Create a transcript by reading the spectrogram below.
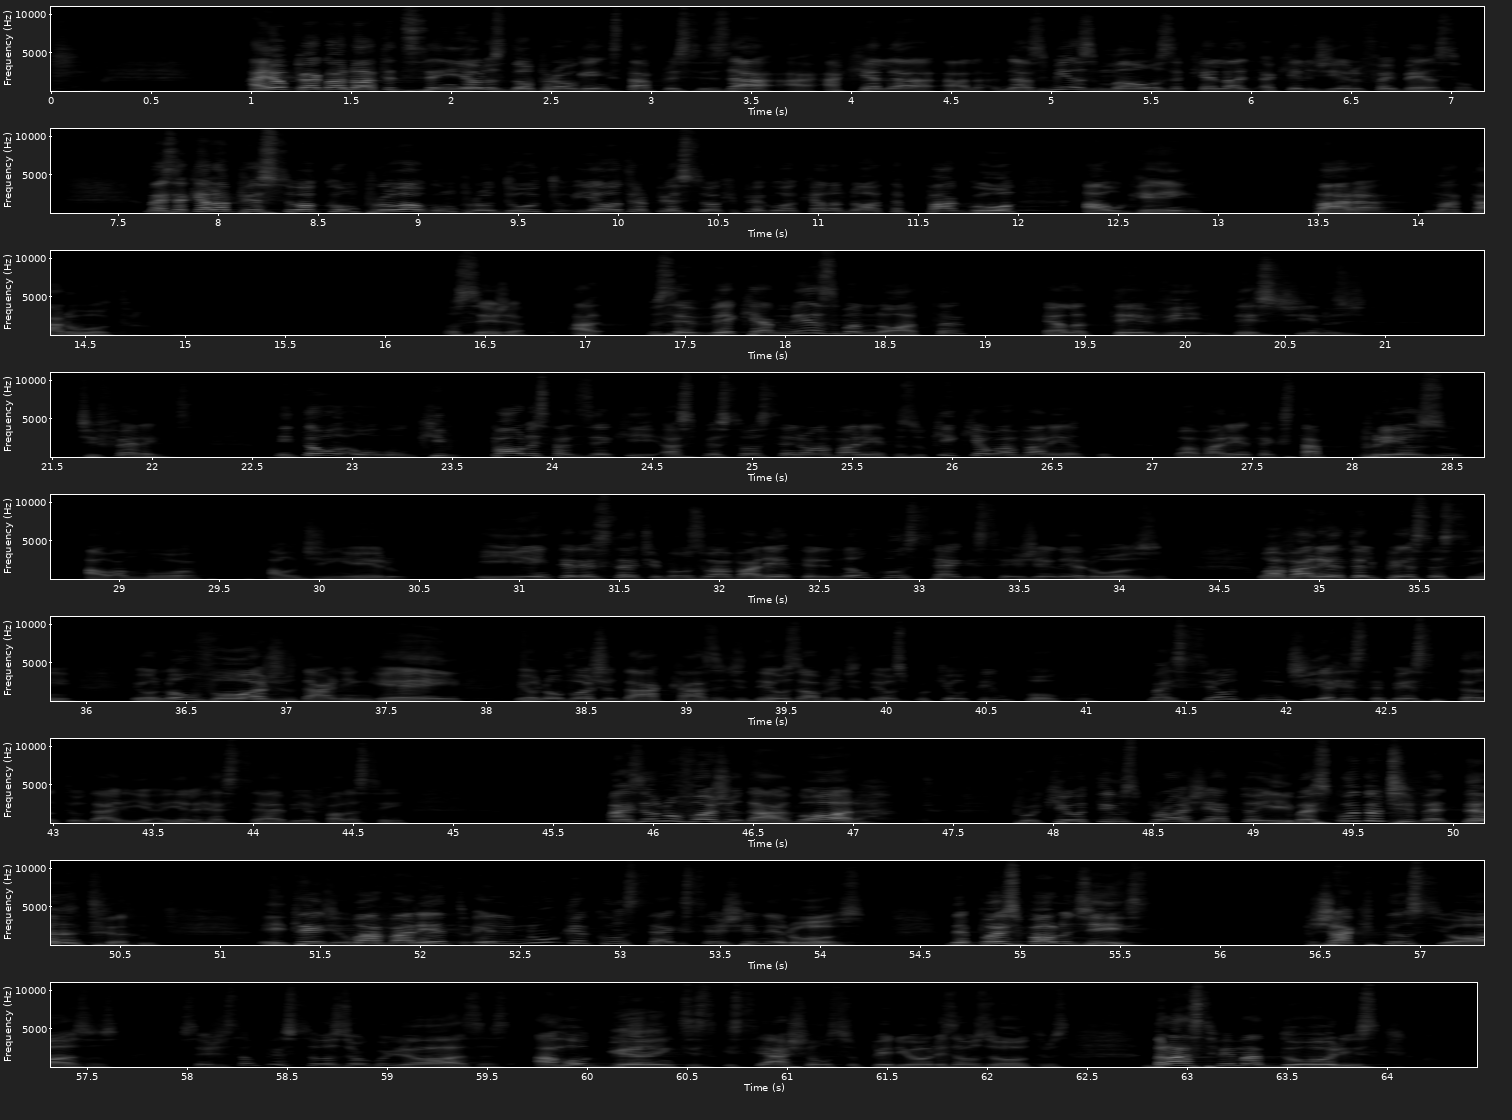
Aí eu pego a nota de 100 euros, dou para alguém que está a precisar, aquela, nas minhas mãos aquela, aquele dinheiro foi bênção. Mas aquela pessoa comprou algum produto e a outra pessoa que pegou aquela nota pagou alguém para matar o outro. Ou seja, a, você vê que a mesma nota ela teve destinos diferentes. Então, o, o, que Paulo está dizendo é que as pessoas serão avarentas. O que, que é o avarento? O avarento é que está preso ao amor, ao dinheiro. E é interessante, irmãos, o avarento ele não consegue ser generoso. O avarento ele pensa assim: eu não vou ajudar ninguém, eu não vou ajudar a casa de Deus, a obra de Deus, porque eu tenho pouco. Mas se eu um dia recebesse tanto, eu daria. E ele recebe e ele fala assim: mas eu não vou ajudar agora, porque eu tenho uns projetos aí. Mas quando eu tiver tanto, entende? O avarento ele nunca consegue ser generoso. Depois Paulo diz: jactanciosos, ou seja, são pessoas orgulhosas, arrogantes, que se acham superiores aos outros, blasfemadores,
